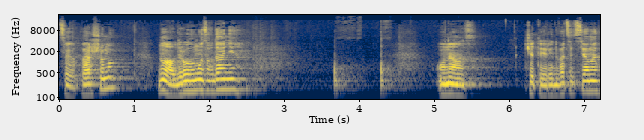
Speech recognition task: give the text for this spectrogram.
Це в першому. Ну а в другому завданні у нас 4 27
